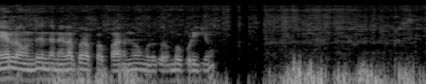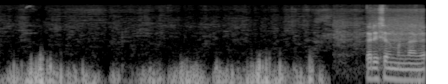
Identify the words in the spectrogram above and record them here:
நேரில் வந்து இந்த நிலப்பரப்பை பாருங்கள் உங்களுக்கு ரொம்ப பிடிக்கும். கரிசல் மண்ணாங்க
